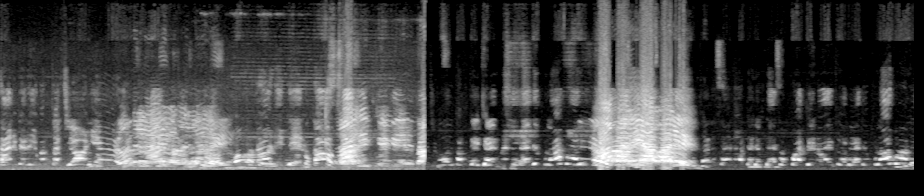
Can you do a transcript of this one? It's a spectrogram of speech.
శానిటరీ వర్కర్స్ యూనియన్ పోరాడి తీరుతాం సాధించి తీరుతాం స్కూల్ కమిటీ చైర్మన్ వేధింపులు ఆపాలి ఆపాలి ఆపాలి జనసేన తెలుగుదేశం పార్టీ నాయకుల వేధింపులు ఆపాలి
